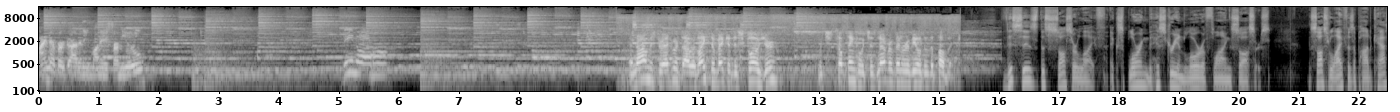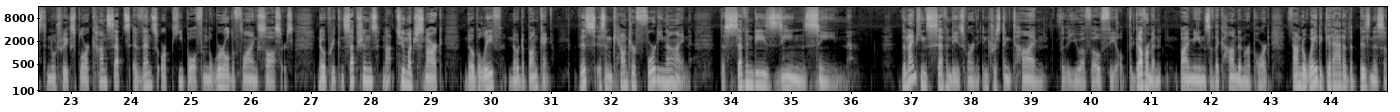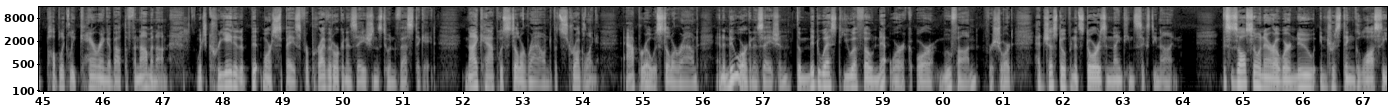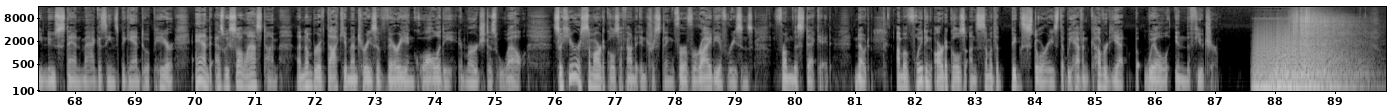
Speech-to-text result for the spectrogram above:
I never got any money from you. Be normal. And now, Mr. Edwards, I would like to make a disclosure, which something which has never been revealed to the public. This is The Saucer Life, exploring the history and lore of flying saucers. The Saucer Life is a podcast in which we explore concepts, events, or people from the world of flying saucers. No preconceptions, not too much snark, no belief, no debunking. This is Encounter 49, the 70s zine scene. The 1970s were an interesting time for the UFO field. The government, by means of the Condon Report, found a way to get out of the business of publicly caring about the phenomenon which created a bit more space for private organizations to investigate. NICAP was still around, but struggling. APRO was still around, and a new organization, the Midwest UFO Network, or MUFON for short, had just opened its doors in 1969. This is also an era where new, interesting, glossy newsstand magazines began to appear, and, as we saw last time, a number of documentaries of varying quality emerged as well. So here are some articles I found interesting for a variety of reasons from this decade. Note, I'm avoiding articles on some of the big stories that we haven't covered yet but will in the future. We're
